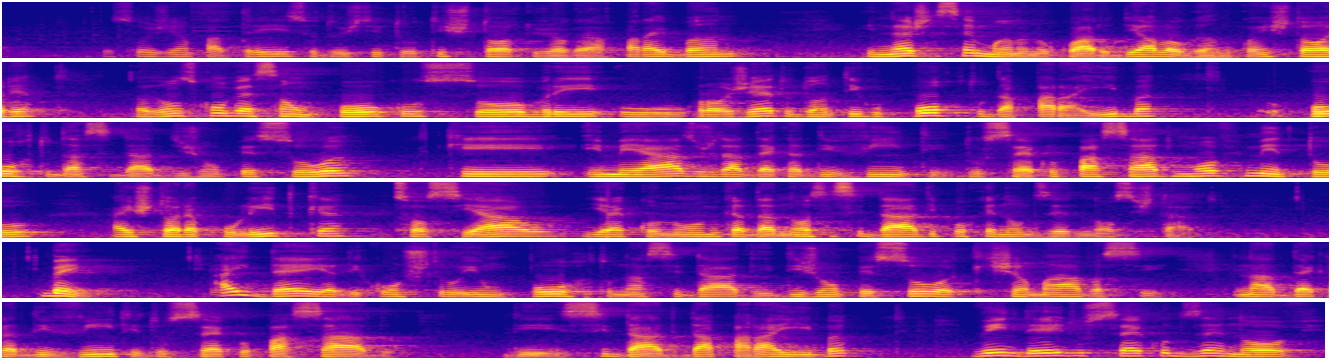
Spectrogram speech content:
eu sou Jean Patrício, do Instituto Histórico e Geográfico Paraibano, e nesta semana, no quadro Dialogando com a História, nós vamos conversar um pouco sobre o projeto do antigo Porto da Paraíba, o porto da cidade de João Pessoa, que em meados da década de 20 do século passado movimentou a história política, social e econômica da nossa cidade, e por que não dizer do nosso estado. Bem, a ideia de construir um porto na cidade de João Pessoa, que chamava-se na década de 20 do século passado de Cidade da Paraíba, vem desde o século XIX.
